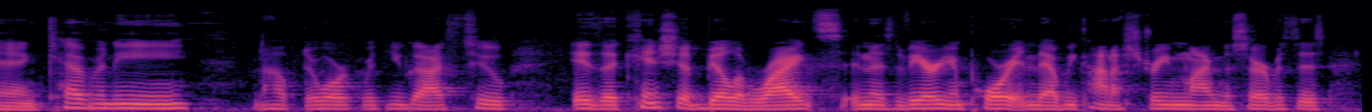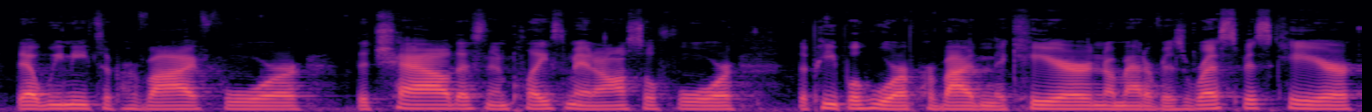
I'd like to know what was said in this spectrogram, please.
and Kevany, and I hope to work with you guys too, is a kinship bill of rights. And it's very important that we kind of streamline the services that we need to provide for the child that's in placement and also for the people who are providing the care, no matter if it's respite care,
